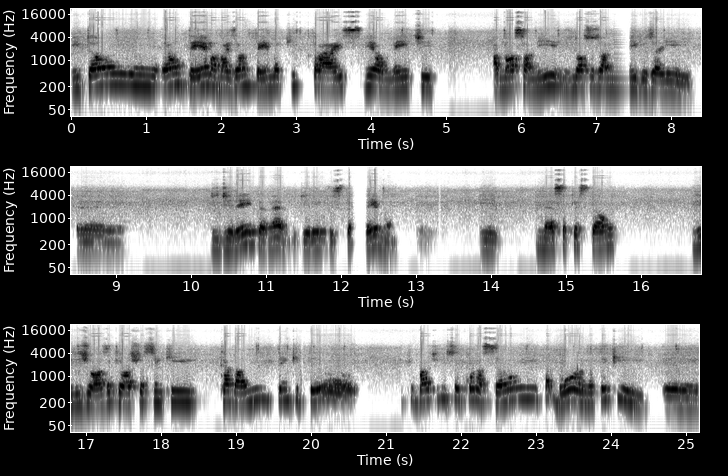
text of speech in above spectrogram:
Então é um tema, mas é um tema que traz realmente a nossa, os nossos amigos aí é, de direita, né, de direita extrema, e nessa questão religiosa que eu acho assim que cada um tem que ter o que bate no seu coração e acabou, não tem que é,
